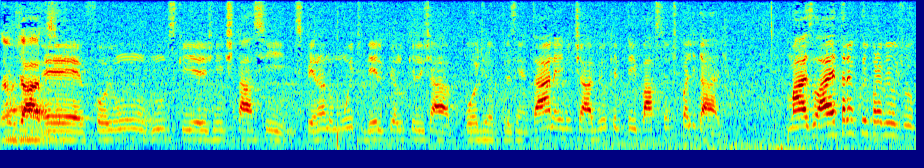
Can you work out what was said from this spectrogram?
É o Jadson. É, foi um, um dos que a gente está assim, esperando muito dele pelo que ele já pôde apresentar, né? A gente já viu que ele tem bastante qualidade. Mas lá é tranquilo para ver o jogo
